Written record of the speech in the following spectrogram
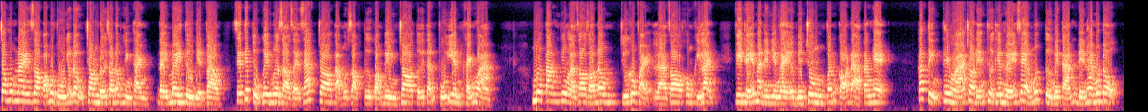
Trong hôm nay do có một vùng nhiễu động trong đới gió đông hình thành, đẩy mây từ biển vào, sẽ tiếp tục gây mưa rào rải rác cho cả một dọc từ Quảng Bình cho tới tận Phú Yên, Khánh Hòa. Mưa tăng nhưng là do gió đông chứ không phải là do không khí lạnh, vì thế mà nền nhiệt ngày ở miền Trung vẫn có đà tăng nhẹ. Các tỉnh Thanh Hóa cho đến Thừa Thiên Huế sẽ ở mức từ 18 đến 21 độ.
